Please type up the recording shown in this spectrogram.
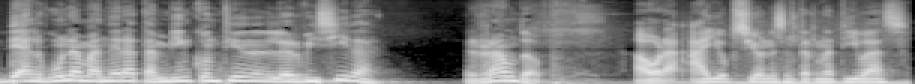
de alguna manera también contienen el herbicida, el Roundup. Ahora, hay opciones alternativas.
